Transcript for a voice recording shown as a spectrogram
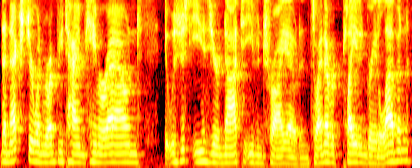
the next year when rugby time came around, it was just easier not to even try out. And so I never played in grade 11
